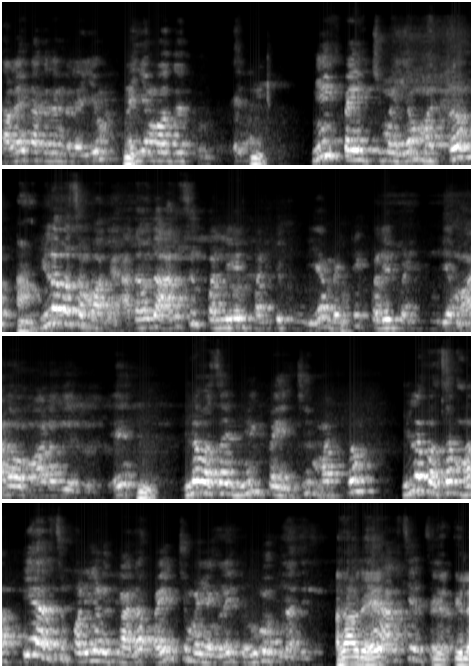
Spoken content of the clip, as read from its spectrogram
தலைநகரங்களையும் மையமாக கொண்டு. நீட் பயிற்சி மையம் மற்றும். இலவசமாக அதாவது அரசு பள்ளியில் படிக்கக்கூடிய மெட்ரிக் பள்ளியில் படிக்கக்கூடிய மாணவ மாணவியர்களுக்கு. இலவச நீட் பயிற்சி மற்றும் இலவச மத்திய அரசு பணிகளுக்கான பயிற்சி மையங்களை துவங்கக்கூடாது அதாவது? இல்ல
